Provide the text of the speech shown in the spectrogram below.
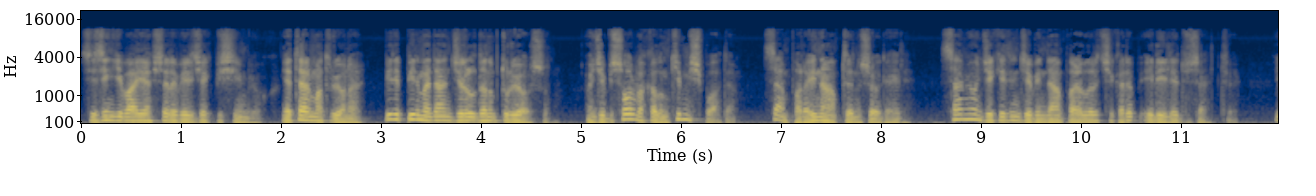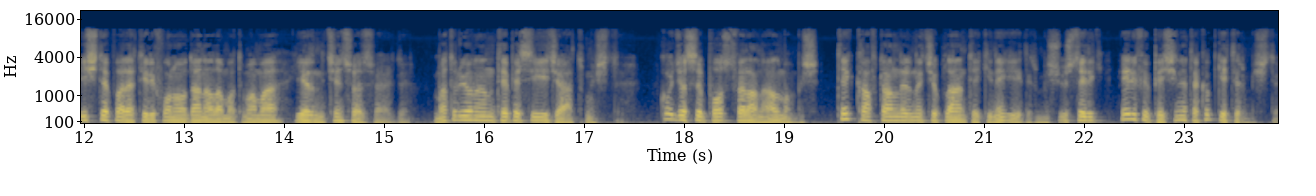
Sizin gibi ayyaşlara verecek bir şeyim yok. Yeter Matryona, bilip bilmeden cırıldanıp duruyorsun. Önce bir sor bakalım kimmiş bu adam? Sen parayı ne yaptığını söyle hele. Semyon ceketin cebinden paraları çıkarıp eliyle düzeltti. İşte para telefonu odan alamadım ama yarın için söz verdi. Matryona'nın tepesi iyice atmıştı. Kocası post falan almamış. Tek kaftanlarını çıplağın tekine giydirmiş. Üstelik herifi peşine takıp getirmişti.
